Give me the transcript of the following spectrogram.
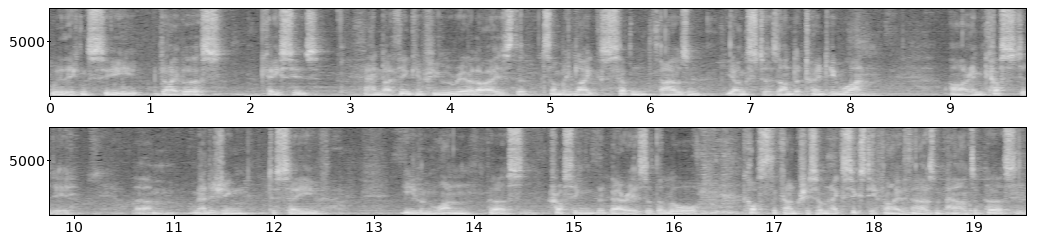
where they can see diverse cases. And I think if you realize that something like 7,000 youngsters under 21 are in custody, um, managing to save even one person crossing the barriers of the law costs the country something like £65,000 a person.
